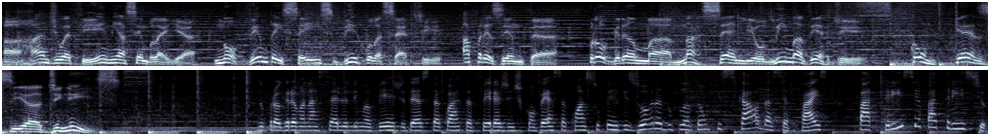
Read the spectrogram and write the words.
A Rádio FM Assembleia 96,7 apresenta Programa Marcelo Lima Verde com Késia Diniz. No programa Narcélio Lima Verde desta quarta-feira, a gente conversa com a supervisora do plantão fiscal da Cefaz, Patrícia Patrício,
